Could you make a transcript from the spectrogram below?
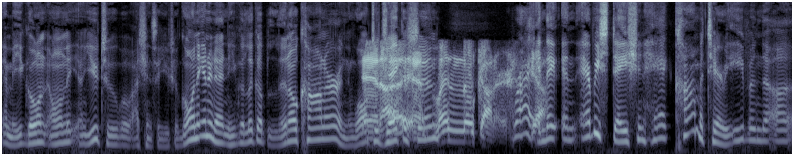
I mean, you go on, on, the, on YouTube. Well, I shouldn't say YouTube. Go on the internet and you can look up Len O'Connor and Walter and Jacobson. and Len O'Connor, right? Yeah. And they and every station had commentary. Even the uh,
